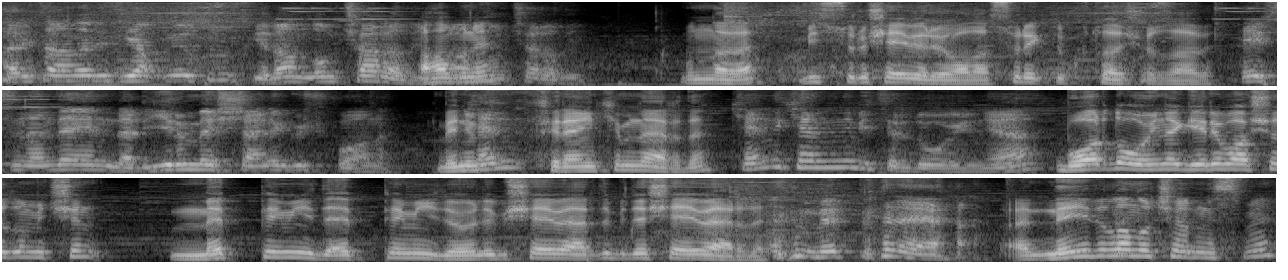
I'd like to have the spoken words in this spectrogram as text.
harita analizi yapmıyorsunuz ki. Random çar alayım. Aha, bu random ne? çar alayım. Bunu da ver. Bir sürü şey veriyor valla. Sürekli kutu açıyoruz abi. Hepsinden de ender. 25 tane güç puanı. Benim Kendi- Frank'im nerede? Kendi kendini bitirdi oyun ya. Bu arada oyuna geri başladığım için Meppe miydi, Eppe miydi öyle bir şey verdi. Bir de şey verdi. Map ne ya? E, neydi lan o çarın ismi?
